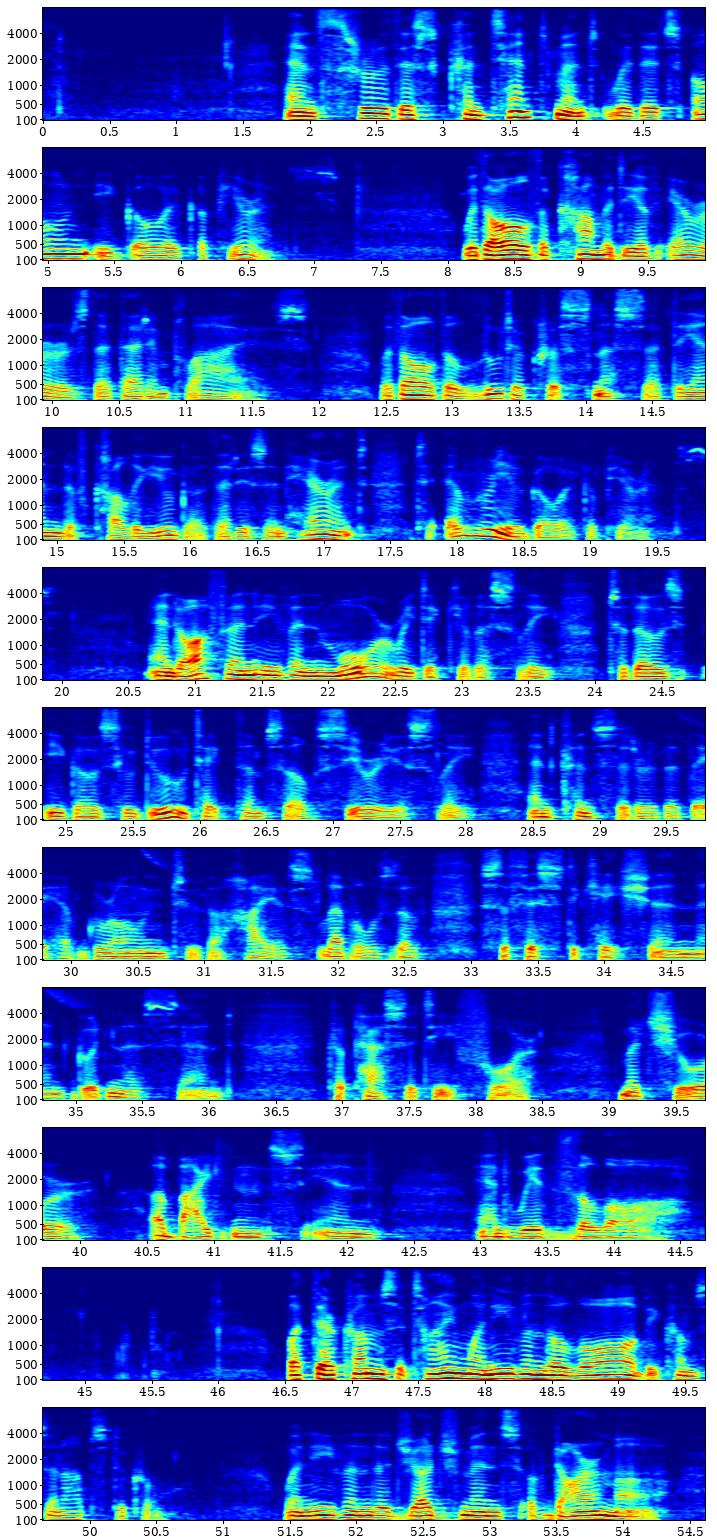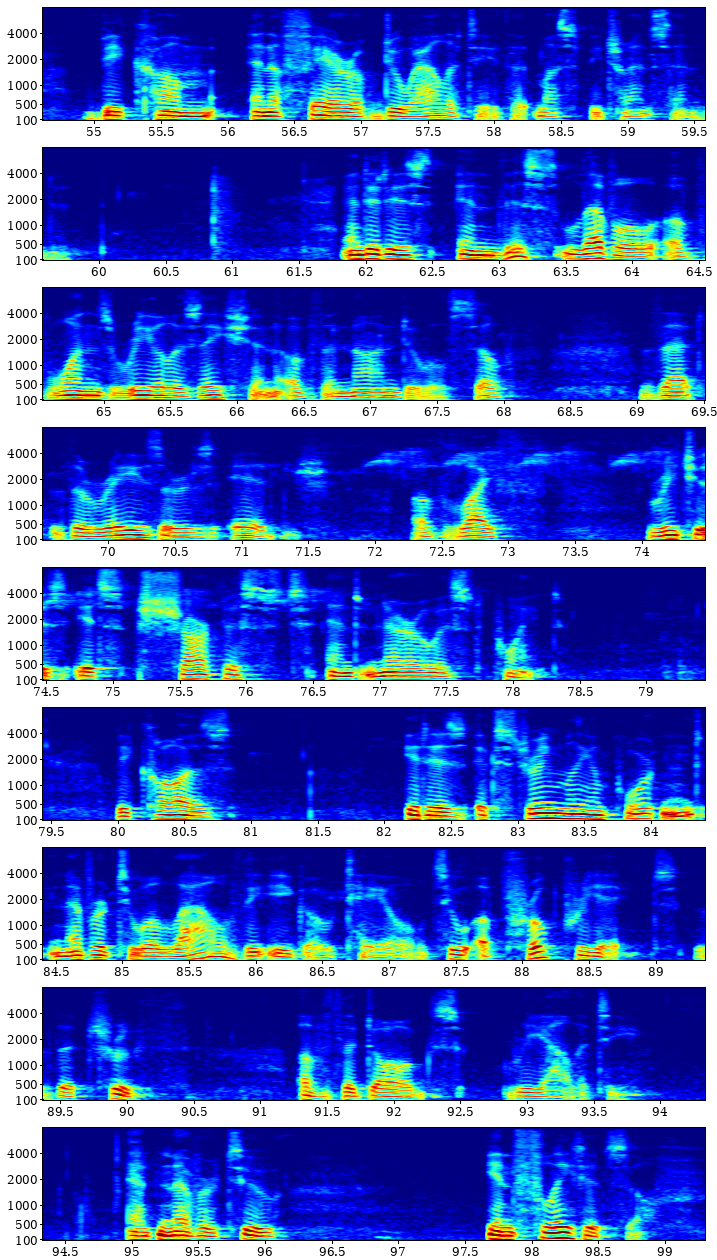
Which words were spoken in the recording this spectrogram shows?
And through this contentment with its own egoic appearance, with all the comedy of errors that that implies, with all the ludicrousness at the end of Kali Yuga that is inherent to every egoic appearance, and often even more ridiculously to those egos who do take themselves seriously and consider that they have grown to the highest levels of sophistication and goodness and capacity for mature abidance in and with the law. But there comes a time when even the law becomes an obstacle, when even the judgments of Dharma become an affair of duality that must be transcended. And it is in this level of one's realization of the non dual self that the razor's edge of life reaches its sharpest and narrowest point because it is extremely important never to allow the ego tail to appropriate the truth of the dog's reality and never to inflate itself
